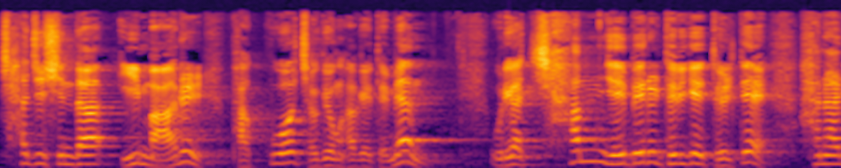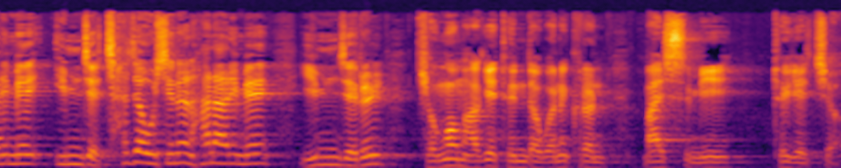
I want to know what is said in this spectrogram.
찾으신다 이 말을 바꾸어 적용하게 되면 우리가 참 예배를 드리게 될 때 하나님의 임재 찾아오시는 하나님의 임재를 경험하게 된다고 하는 그런 말씀이 되겠죠.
